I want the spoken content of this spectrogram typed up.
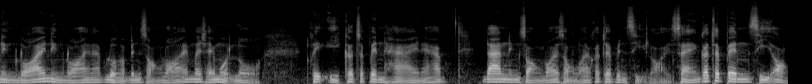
100 100 นะครับ รวมกันเป็น 200 เมื่อใช้โหมด low คลิกอีกก็จะเป็น high นะครับ ด้านหนึ่ง200 200 ก็จะเป็น 400 แสงก็จะเป็นสีออก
